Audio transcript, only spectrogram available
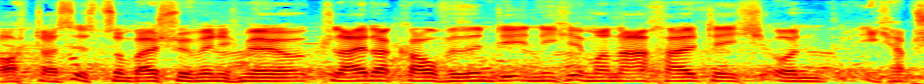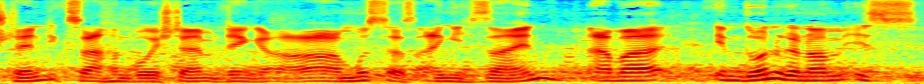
Ach, das ist zum Beispiel, wenn ich mir Kleider kaufe, sind die nicht immer nachhaltig und ich habe ständig Sachen, wo ich dann denke, ah, muss das eigentlich sein? Aber im Grunde genommen ist,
